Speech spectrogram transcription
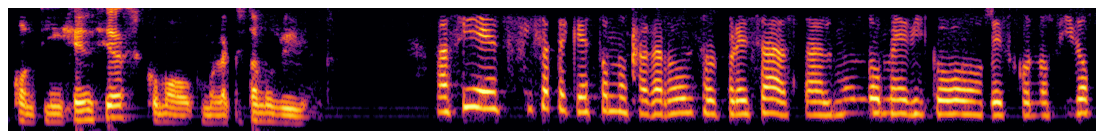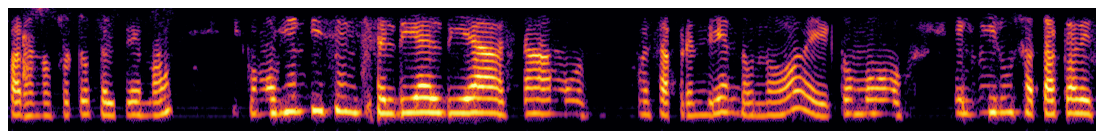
contingencias como, como la que estamos viviendo. Así es, fíjate que esto nos agarró de sorpresa hasta el mundo médico desconocido para nosotros el tema y como bien dicen, el día al día estábamos pues aprendiendo, ¿no? De cómo el virus ataca de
